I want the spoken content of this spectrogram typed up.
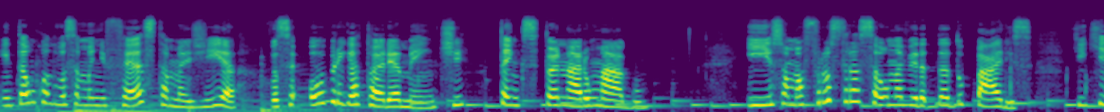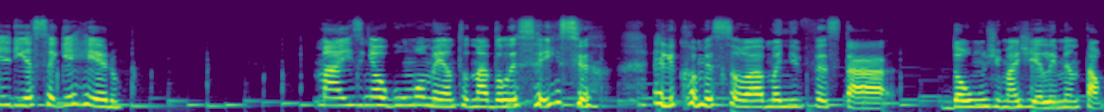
Então, quando você manifesta magia, você obrigatoriamente tem que se tornar um mago. E isso é uma frustração na vida do Paris, que queria ser guerreiro. Mas em algum momento na adolescência, ele começou a manifestar dons de magia elemental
